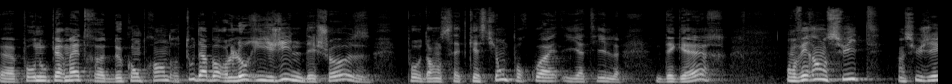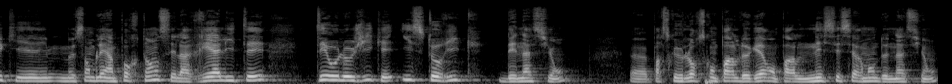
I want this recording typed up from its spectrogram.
euh, pour nous permettre de comprendre tout d'abord l'origine des choses dans cette question, pourquoi y a-t-il des guerres On verra ensuite un sujet qui me semblait important, c'est la réalité théologique et historique des nations, euh, parce que lorsqu'on parle de guerre, on parle nécessairement de nations.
